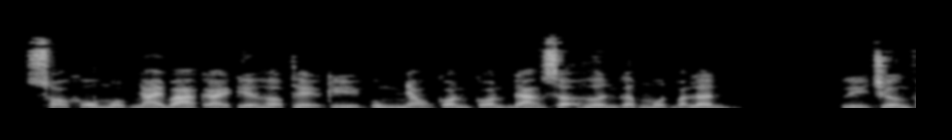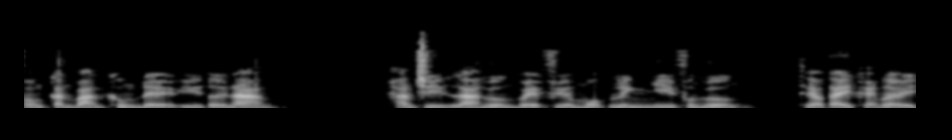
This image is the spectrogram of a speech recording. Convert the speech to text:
so khô một nhai ba cái kia hợp thể kỳ cùng nhau còn còn đáng sợ hơn gấp một vài lần. Lý trường phong căn bản không để ý tới nàng hắn chỉ là hướng về phía một linh nhi phương hướng, theo tay khẽ vẫy.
